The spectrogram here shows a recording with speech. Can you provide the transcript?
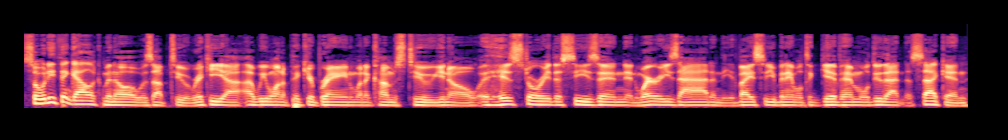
So, what do you think Alek Manoah was up to, Ricky? Uh, uh, we want to pick your brain when it comes to you know his story this season and where he's at and the advice that you've been able to give him. We'll do that in a second.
